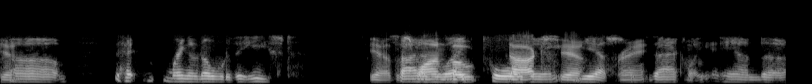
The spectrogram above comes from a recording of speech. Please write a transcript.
yeah, Um, bringing it over to the east yeah. The Swan the boat for docks, them. yeah, Yes, right. exactly. And uh,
